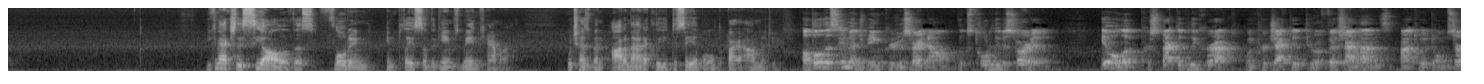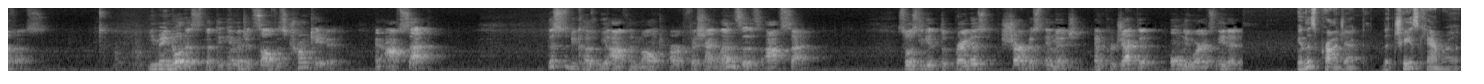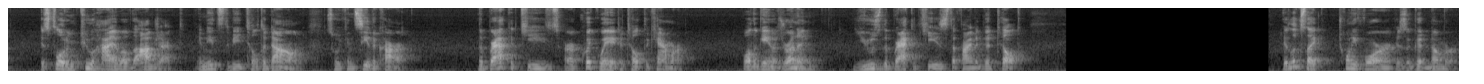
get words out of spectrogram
You can actually see all of this floating in place of the game's main camera, which has been automatically disabled by Omnity. Although this image being produced right now looks totally distorted, it will look prospectively correct when projected through a fisheye lens onto a dome surface. You may notice that the image itself is truncated and offset. This is because we often mount our fisheye lenses offset so as to get the brightest, sharpest image and project it only where it's needed. In this project, the chase camera is floating too high above the object. It needs to be tilted down so we can see the car. The bracket keys are a quick way to tilt the camera. While the game is running, use the bracket keys to find a good tilt. It looks like 24 is a good number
